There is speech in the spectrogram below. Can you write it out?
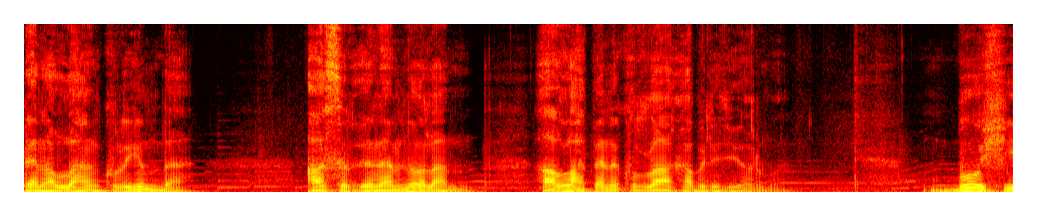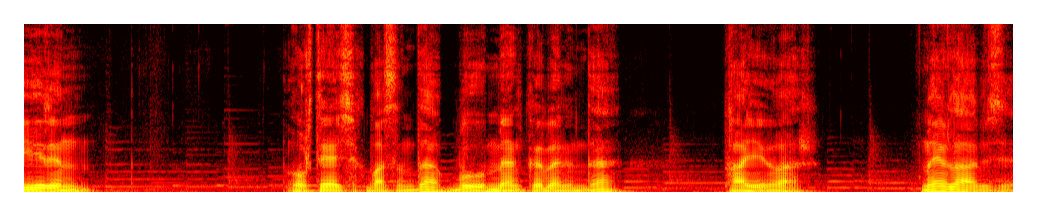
ben Allah'ın kuluyum da asıl önemli olan Allah beni kulluğa kabul ediyor mu? Bu şiirin ortaya çıkmasında bu menkıbenin de payı var. Mevla bizi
